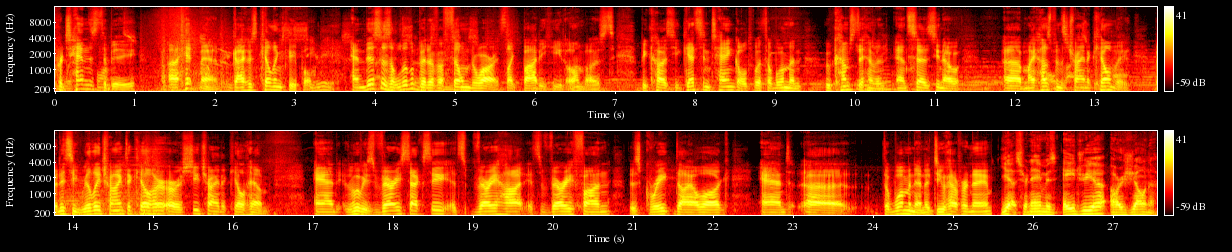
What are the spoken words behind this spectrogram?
pretends to be a hitman, a guy who's killing people. And this is a little bit of a film noir. It's like Body Heat almost, because he gets entangled with a woman who comes to him and, and says, you know, uh, my husband's trying to kill me. But is he really trying to kill her, or is she trying to kill him? And the movie's very sexy. It's very hot. It's very fun. There's great dialogue, and uh, the woman in it. Do you have her name? Yes, her name is Adria Arjona.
